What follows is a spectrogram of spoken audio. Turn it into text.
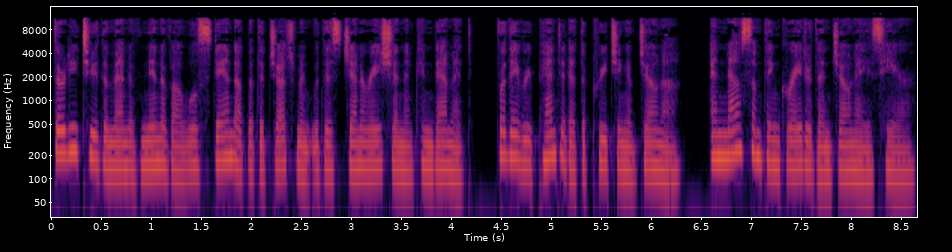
32 The men of Nineveh will stand up at the judgment with this generation and condemn it, for they repented at the preaching of Jonah, and now something greater than Jonah is here.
